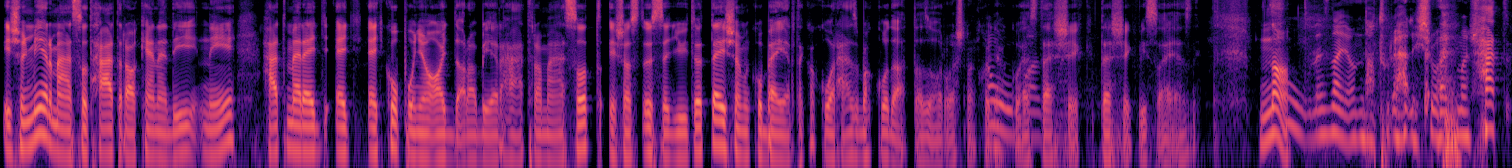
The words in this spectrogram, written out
és hogy miért mászott hátra a Kennedy-né? Hát mert egy, egy, egy koponya agydarabér hátra mászott, és azt összegyűjtötte, és amikor beértek a kórházba, akkor odaadta az orvosnak, hogy Ó, akkor ezt tessék, tessék visszahelyezni. Na, Fú, ez nagyon naturális volt most. hát,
